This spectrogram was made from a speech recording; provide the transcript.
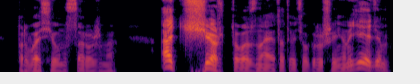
— пробасил настороженно. — А черт его знает, — ответил Грушинин. — Едем.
